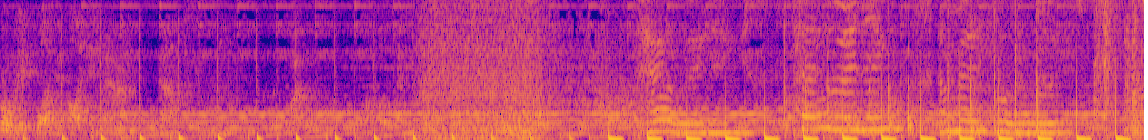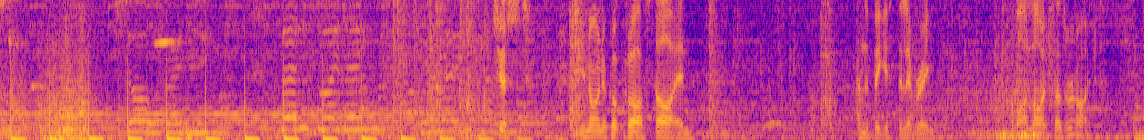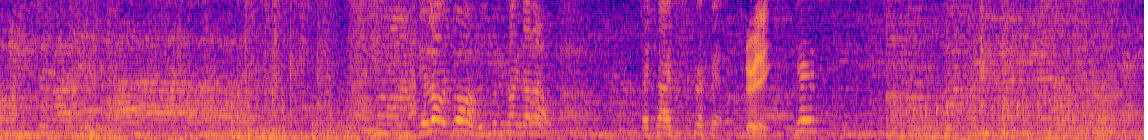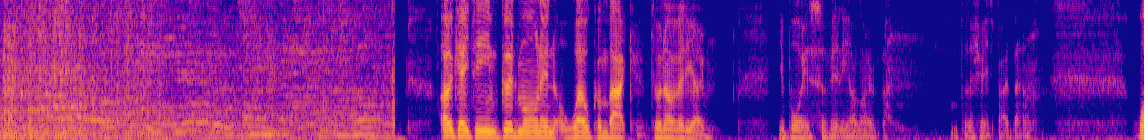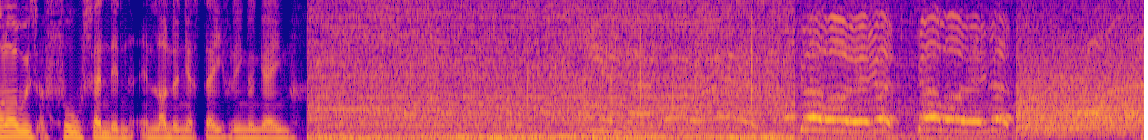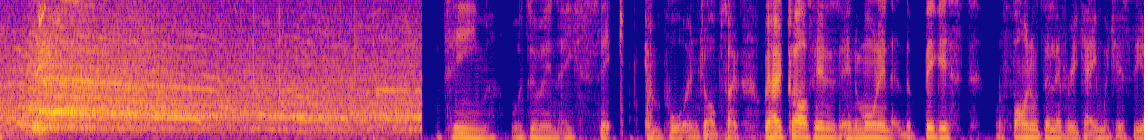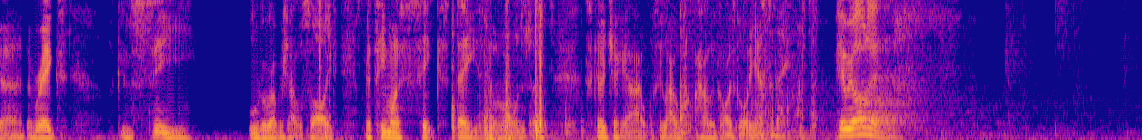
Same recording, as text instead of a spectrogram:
probably quite a good height now. Hell raising, hell raising. I'm ready for the worst. So frightening, face whitening. Just your nine o'clock class starting, and the biggest delivery of our lives has arrived. See, a lot of drivers wouldn't take that out. They'd try to strip it. Really? Yeah. Okay, team. Good morning. Welcome back to another video. Your boy is severely hungover. I'll put the shades back down. While I was full sending in London yesterday for the England game, team were doing a sick, important job. So we had class here in the morning. The biggest, the final delivery came, which is the uh, the rigs. I can see all the rubbish outside. We had T minus six days till launch. So let's go check it out. See how how the guys got on yesterday. Here we are then.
